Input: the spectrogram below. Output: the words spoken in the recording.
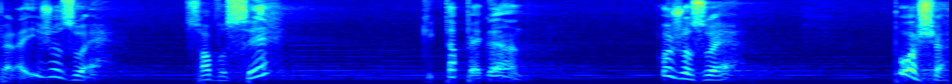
Peraí, Josué, só você? O que está pegando? Ô Josué, poxa,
